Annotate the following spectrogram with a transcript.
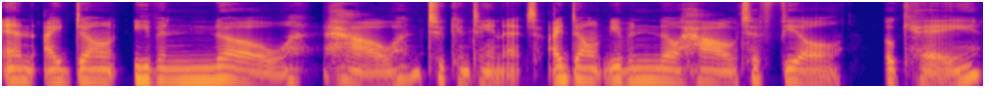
And I don't even know how to contain it. I don't even know how to feel okay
